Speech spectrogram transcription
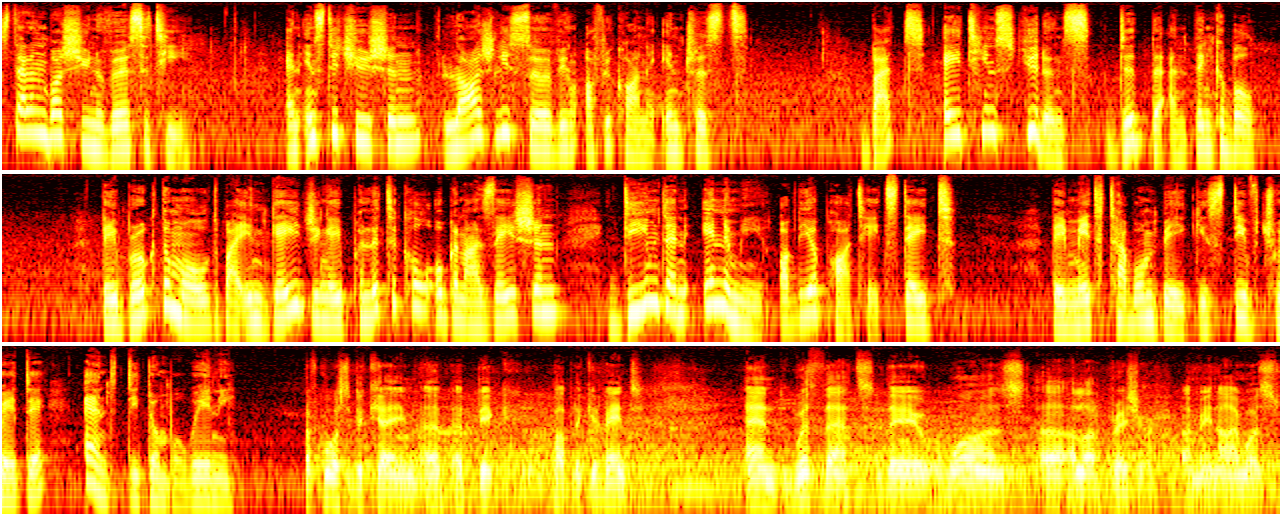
Stellenbosch University, an institution largely serving Afrikaner interests. But 18 students did the unthinkable. They broke the mold by engaging a political organization deemed an enemy of the apartheid state. They met Thabo Mbeki, Steve Tshwete, and Tito. Of course, it became a, a big public event. And with that, there was uh, a lot of pressure. I mean, I was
